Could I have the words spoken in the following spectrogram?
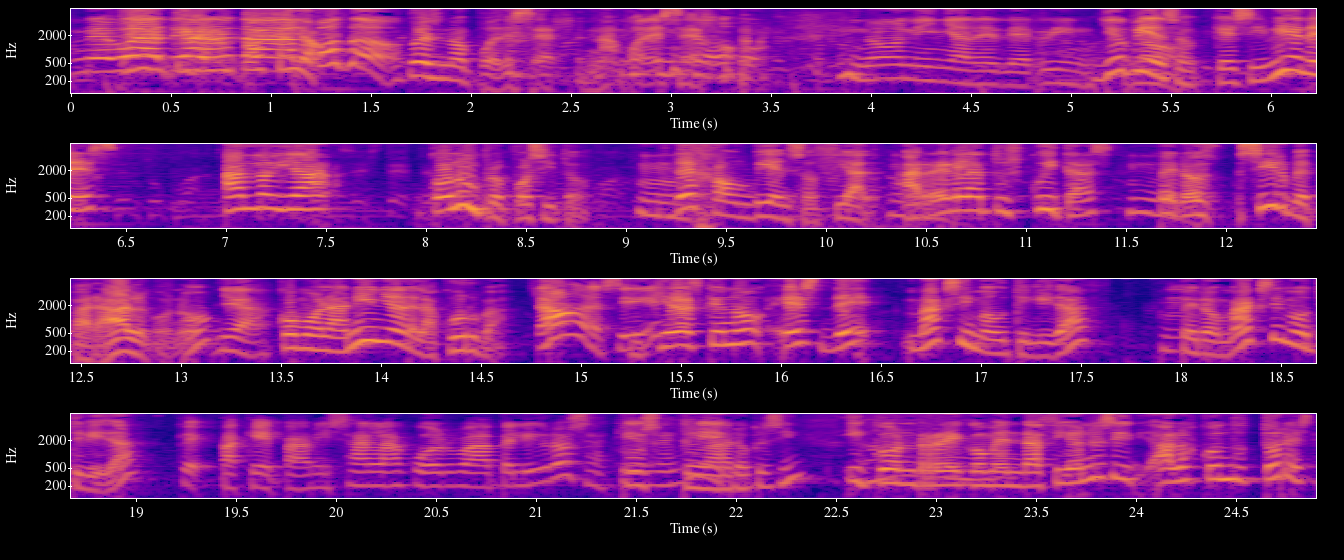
me voy a tirar un pozo yo? pozo. Pues no puede ser, no puede ser. No, no, niña de Derrin. Yo no. pienso que si vienes, hazlo ya con un propósito. Hmm. Deja un bien social. Arregla tus cuitas, pero sirve para algo, ¿no? Ya. Como la niña de la curva. Ah, sí. Si quieras que no, es de máxima utilidad. Pero máxima utilidad. ¿Para qué? ¿Para avisar la curva peligrosa? ¿quieres Pues decir? claro que sí. Y con recomendaciones y- a los conductores.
